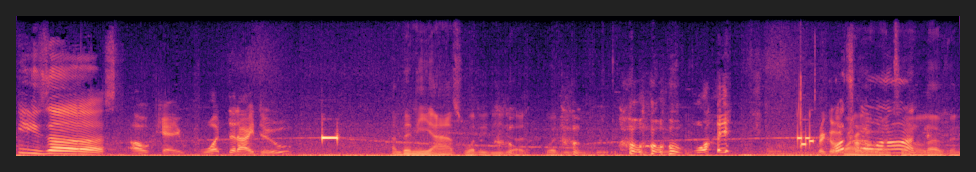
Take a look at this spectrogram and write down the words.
Jesus. Okay, what did I do? And then he asked, "What did he do? What did he do?" what? We're going What's going on? 11.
